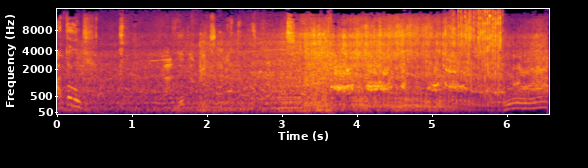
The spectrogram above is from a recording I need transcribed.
안 뜨거지. 음.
